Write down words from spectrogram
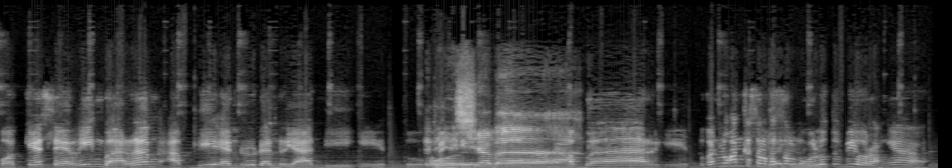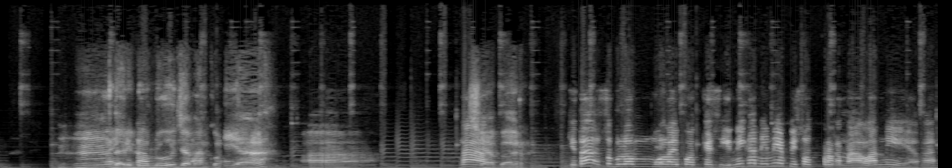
podcast sharing bareng Abdi, Andrew, dan Riyadi gitu. Jadi Oh, iya. Syabar. Sabar gitu. Kan lu kan kesel-kesel Gila, gila, mulu gila. tuh, Bi, orangnya. Mm-mm, Ayo dari kita- dulu zaman kuliah, Ah. Nah, Syabar. kita sebelum mulai podcast ini kan ini episode perkenalan nih ya kan.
